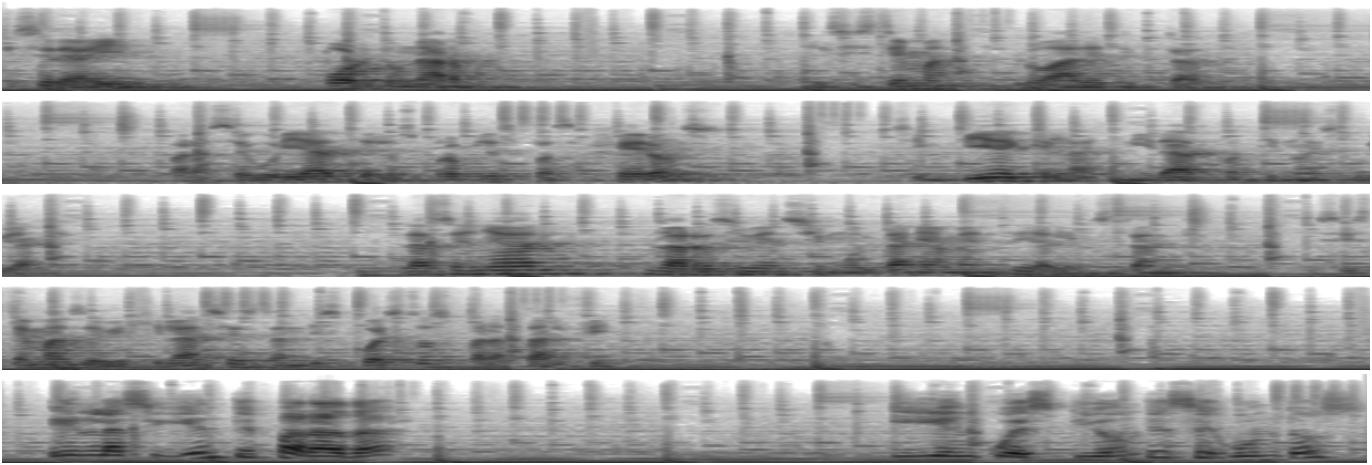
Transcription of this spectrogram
ese de ahí, porta un arma. El sistema lo ha detectado. Para seguridad de los propios pasajeros, se impide que la unidad continúe su viaje. La señal la reciben simultáneamente y al instante, y sistemas de vigilancia están dispuestos para tal fin. En la siguiente parada, y en cuestión de segundos,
